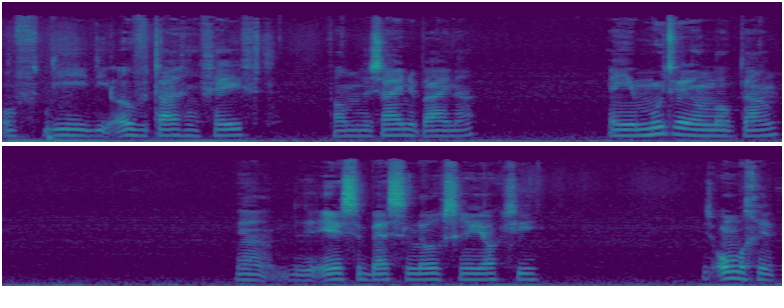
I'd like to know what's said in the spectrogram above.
of die, die overtuiging geeft van we zijn er bijna en je moet weer een lockdown. Ja, de eerste beste logische reactie is onbegrip.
